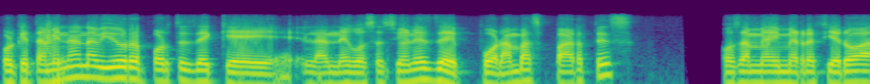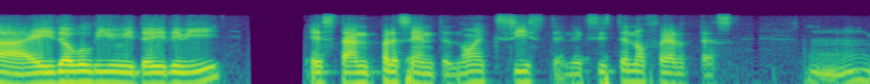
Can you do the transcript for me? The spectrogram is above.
Porque también han habido reportes de que las negociaciones de por ambas partes o sea, me, me refiero a AEW y WWE, están presentes, ¿no? Existen, existen ofertas. Mm,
